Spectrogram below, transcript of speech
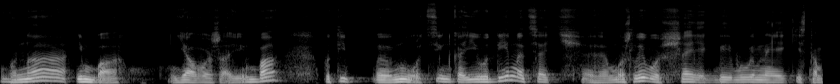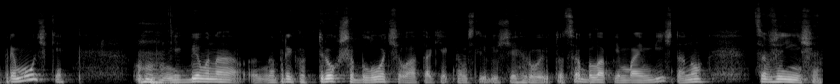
вона імба. Я вважаю імба. По тій, е, ну, оцінка її 11. е, Можливо, ще якби були в неї якісь там примочки. Якби вона, наприклад, трьох ще блочила, так як там слідуючі герої, то це була б імба імбічна, ну це вже інше.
